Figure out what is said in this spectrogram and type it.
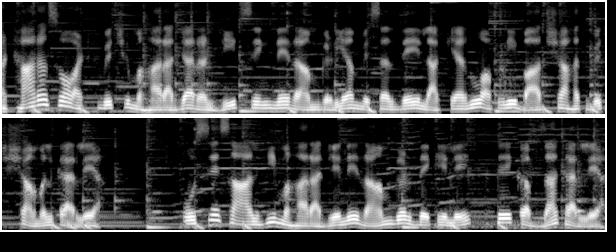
1808 ਵਿੱਚ ਮਹਾਰਾਜਾ ਰਣਜੀਤ ਸਿੰਘ ਨੇ ਰਾਮਗੜੀਆ ਮਿਸਲ ਦੇ ਇਲਾਕਿਆਂ ਨੂੰ ਆਪਣੀ ਬਾਦਸ਼ਾਹਤ ਵਿੱਚ ਸ਼ਾਮਲ ਕਰ ਲਿਆ। ਉਸੇ ਸਾਲ ਹੀ ਮਹਾਰਾਜੇ ਨੇ ਰਾਮਗੜ੍ਹ ਦੇ ਕਿਲੇ ਤੇ ਕਬਜ਼ਾ ਕਰ ਲਿਆ।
